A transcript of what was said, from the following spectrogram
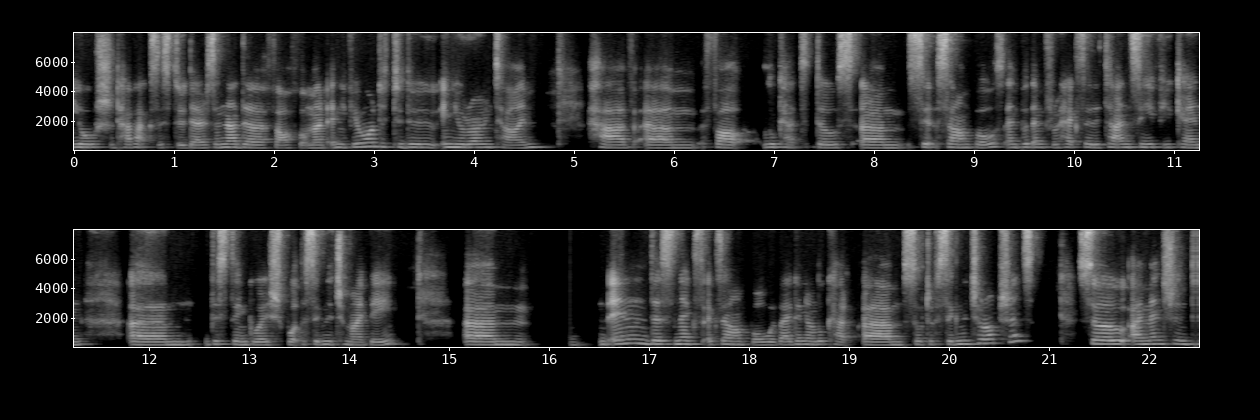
you should have access to. There's another file format, and if you wanted to do in your own time, have um, file look at those um, samples and put them through hex editor and see if you can um, distinguish what the signature might be. Um, in this next example, we're going to look at um, sort of signature options. So I mentioned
